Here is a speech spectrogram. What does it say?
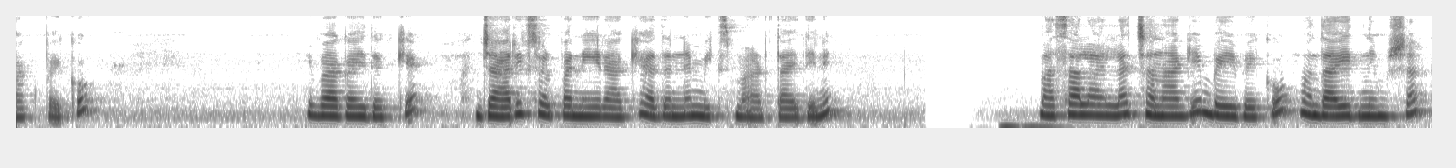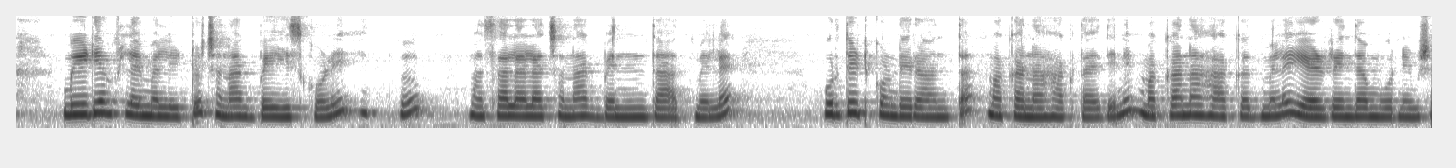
ಹಾಕಬೇಕು. ಇವಾಗ ಇದಕ್ಕೆ ಜಾರಿಗೆ ಸ್ವಲ್ಪ ನೀರು ಹಾಕಿ ಅದನ್ನೇ ಮಿಕ್ಸ್ ಮಾಡ್ತಾಯಿದ್ದೀನಿ ಮಸಾಲ ಎಲ್ಲ ಚೆನ್ನಾಗಿ ಬೇಯಬೇಕು. ಒಂದು ಐದು ನಿಮಿಷ ಮೀಡಿಯಮ್ ಫ್ಲೇಮಲ್ಲಿಟ್ಟು ಚೆನ್ನಾಗಿ ಬೇಯಿಸ್ಕೊಳ್ಳಿ. ಇದು ಮಸಾಲ ಎಲ್ಲ ಚೆನ್ನಾಗಿ ಬೆಂದಾದಮೇಲೆ ಹುರಿದಿಟ್ಕೊಂಡಿರೋ ಅಂಥ ಮಖಾನ ಹಾಕ್ತಾಯಿದ್ದೀನಿ ಮಖಾನ ಹಾಕಿದ್ಮೇಲೆ ಎರಡರಿಂದ ಮೂರು ನಿಮಿಷ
